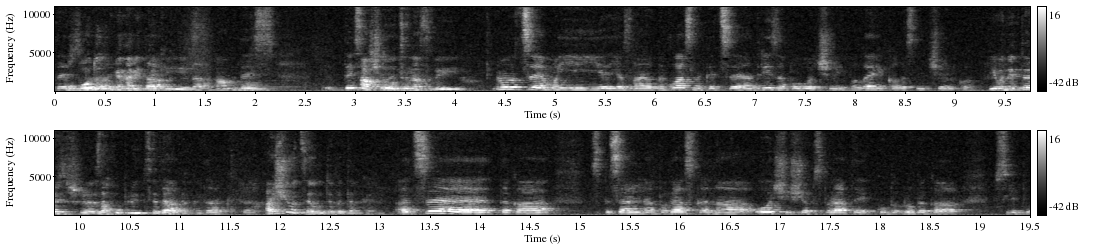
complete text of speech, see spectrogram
теж. У Богодухові навіть так, такі є? Так, Ага. десь 10 А хто чоловік. це назви їх? Ну, це мої, я знаю, однокласники, це Андрій Заполочний, Валерій Колесниченко. І вони теж захоплюються, да, Так, таке? так, так. А що це у тебе таке? А це така спеціальна пов'язка на очі, щоб збирати кубик Рубика всліпу.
